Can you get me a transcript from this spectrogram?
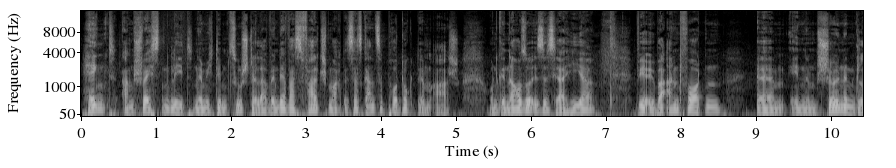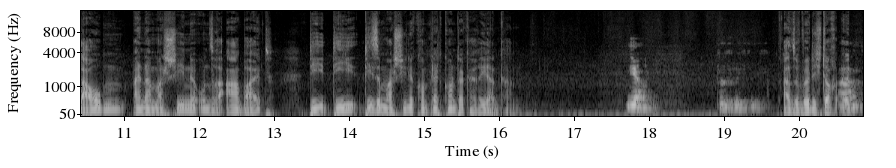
hängt am schwächsten Glied, nämlich dem Zusteller. Wenn der was falsch macht, ist das ganze Produkt im Arsch. Und genauso ist es ja hier. Wir überantworten ähm, in einem schönen Glauben einer Maschine unsere Arbeit, die, die diese Maschine komplett konterkarieren kann. Ja, das ist richtig. Also würde ich doch. Äh, ähm,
